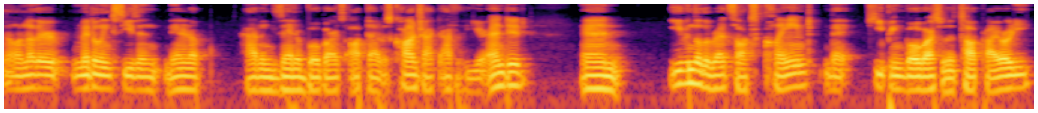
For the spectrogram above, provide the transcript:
know, another middling season, they ended up having Xander Bogaerts opt out of his contract after the year ended. And even though the Red Sox claimed that keeping Bogaerts was a top priority,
